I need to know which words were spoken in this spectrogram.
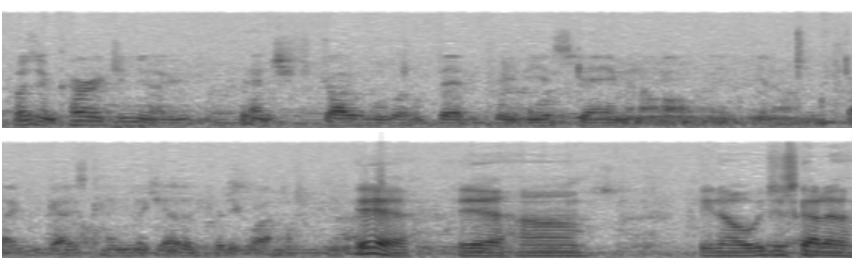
It was encouraging, you know, your bench struggled a little bit the previous game and all, and, you know, like you guys came together pretty well. Yeah, yeah. Um, you know, we just gotta.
